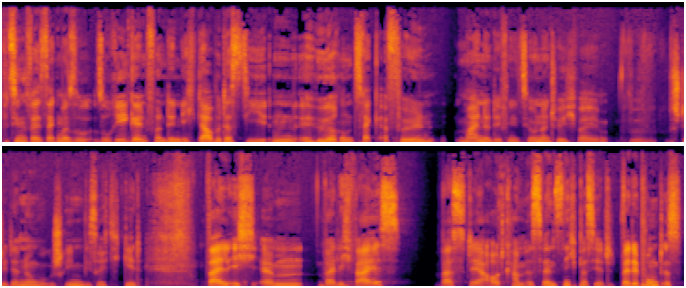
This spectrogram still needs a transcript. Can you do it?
beziehungsweise sag mal so so Regeln, von denen ich glaube, dass die einen höheren Zweck erfüllen. Meine Definition natürlich, weil es steht ja nirgendwo geschrieben, wie es richtig geht. Weil ich, ähm, weil ich weiß, was der Outcome ist, wenn es nicht passiert. Weil der Punkt ist,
